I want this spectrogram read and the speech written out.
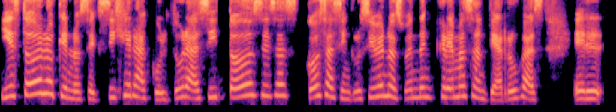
Y es todo lo que nos exige la cultura. Así, todas esas cosas, inclusive nos venden cremas antiarrugas. El,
